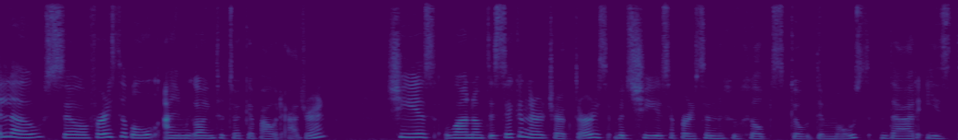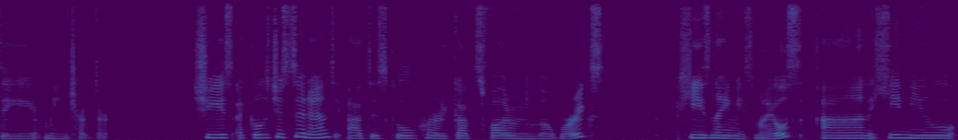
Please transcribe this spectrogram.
Hello, so first of all, I'm going to talk about Adrian. She is one of the secondary characters, but she is a person who helps Cobb the most. That is the main character. She is a college student at the school where Cobb's father in law works. His name is Miles, and he knew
